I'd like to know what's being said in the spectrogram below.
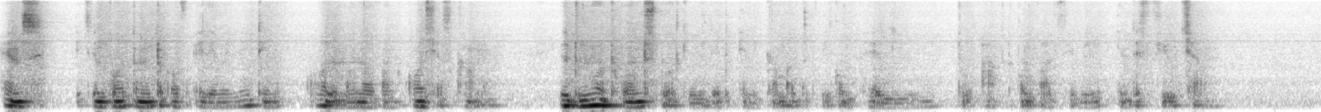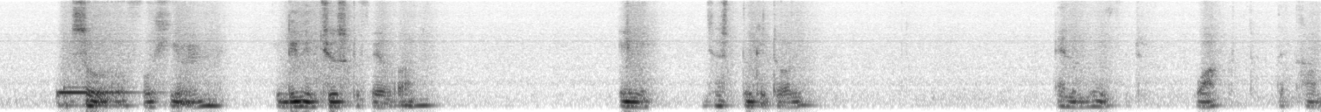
Hence, it's important of eliminating all manner of unconscious karma. You do not want to accumulate any karma that will compel you to act compulsively in the future. So, for him, he didn't choose to favor any, just took it all and moved, walked the karma.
